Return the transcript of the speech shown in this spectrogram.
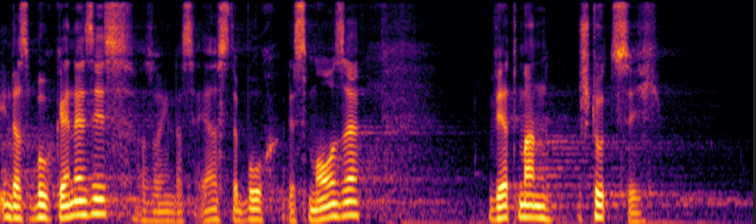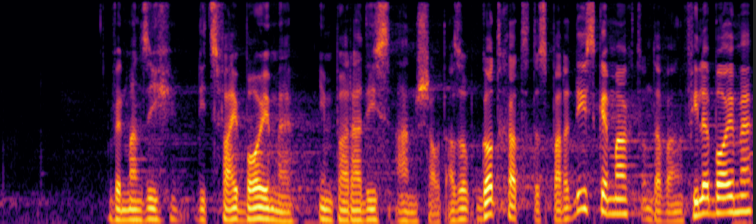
in das Buch Genesis, also in das erste Buch des Mose, wird man stutzig wenn man sich die zwei Bäume im Paradies anschaut. Also Gott hat das Paradies gemacht und da waren viele Bäume,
